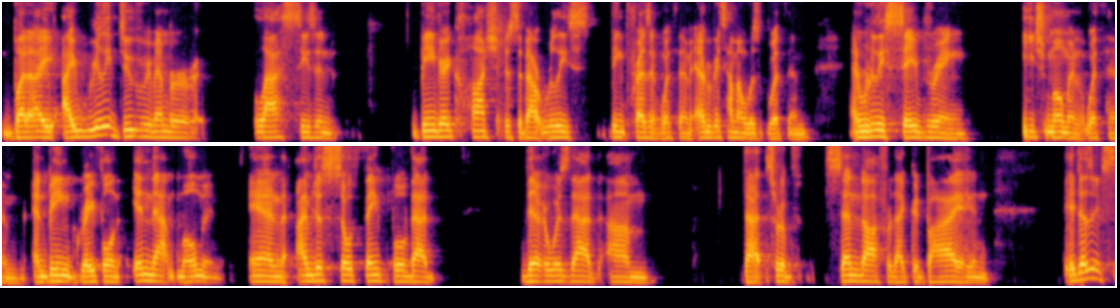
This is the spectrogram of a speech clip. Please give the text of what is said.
but I I really do remember last season being very conscious about really being present with him every time I was with him, and really savoring each moment with him and being grateful in that moment. And I'm just so thankful that there was that um, that sort of send off or that goodbye. And it doesn't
